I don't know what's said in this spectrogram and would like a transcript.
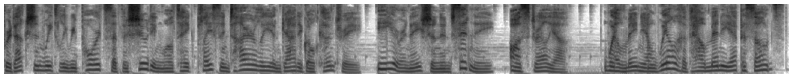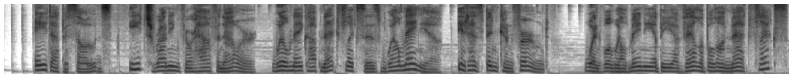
Production Weekly reports that the shooting will take place entirely in Gadigal country, Eora Nation in Sydney, Australia. Wellmania will have how many episodes? Eight episodes, each running for half an hour, will make up Netflix's Wellmania. It has been confirmed. When will Wellmania be available on Netflix?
